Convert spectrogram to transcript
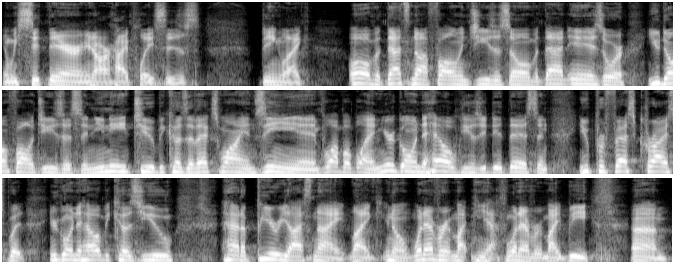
and we sit there in our high places, being like, oh, but that's not following Jesus. Oh, but that is. Or you don't follow Jesus and you need to because of X, Y, and Z and blah, blah, blah. And you're going to hell because you did this. And you profess Christ, but you're going to hell because you had a beer last night. Like, you know, whatever it might, yeah, whatever it might be. Um,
